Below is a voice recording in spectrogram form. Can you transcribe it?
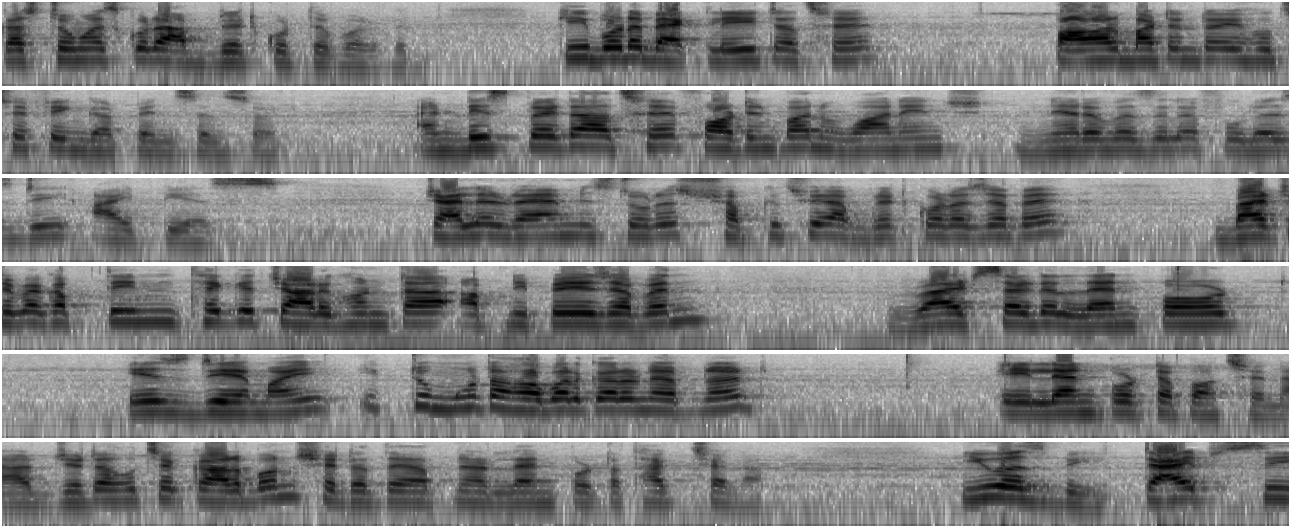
কাস্টমাইজ করে আপডেট করতে পারবেন। কিবোর্ডে ব্যাকলাইট আছে। পাওয়ার বাটনটাই হচ্ছে ফিঙ্গারপ্রিন্ট সেন্সর অ্যান্ড ডিসপ্লেটা আছে ফোরটিন পয়েন্ট ওয়ান ইঞ্চ নেরোভেজেলের ফুল এইচডি আইপিএস চাইলে র্যাম স্টোরেজ সব কিছুই আপগ্রেড করা যাবে। ব্যাটারি ব্যাকআপ তিন থেকে চার ঘণ্টা আপনি পেয়ে যাবেন। রাইট সাইডে ল্যান্ড পোর্ট এইচডিএমআই একটু মোটা হবার কারণে আপনার এই ল্যান্ড পোর্টটা পাচ্ছেন। আর যেটা হচ্ছে কার্বন, সেটাতে আপনার ল্যান্ড পোর্টটা থাকছে না। ইউএসবি টাইপ সি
